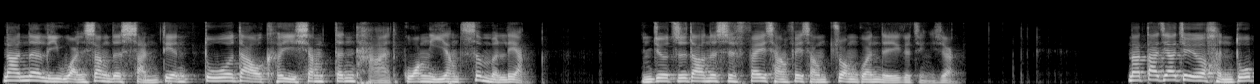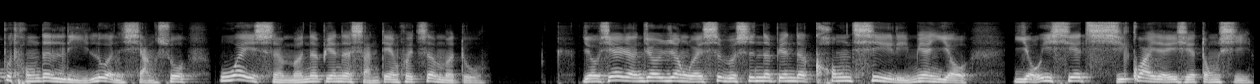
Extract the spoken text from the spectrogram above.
那那里晚上的闪电多到可以像灯塔光一样这么亮，你就知道那是非常非常壮观的一个景象。那大家就有很多不同的理论，想说为什么那边的闪电会这么多？有些人就认为是不是那边的空气里面有有一些奇怪的一些东西，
